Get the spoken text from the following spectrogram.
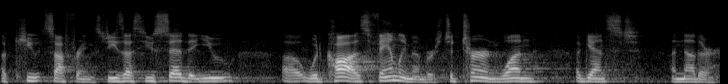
acute sufferings. Jesus, you said that you uh, would cause family members to turn one against another,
